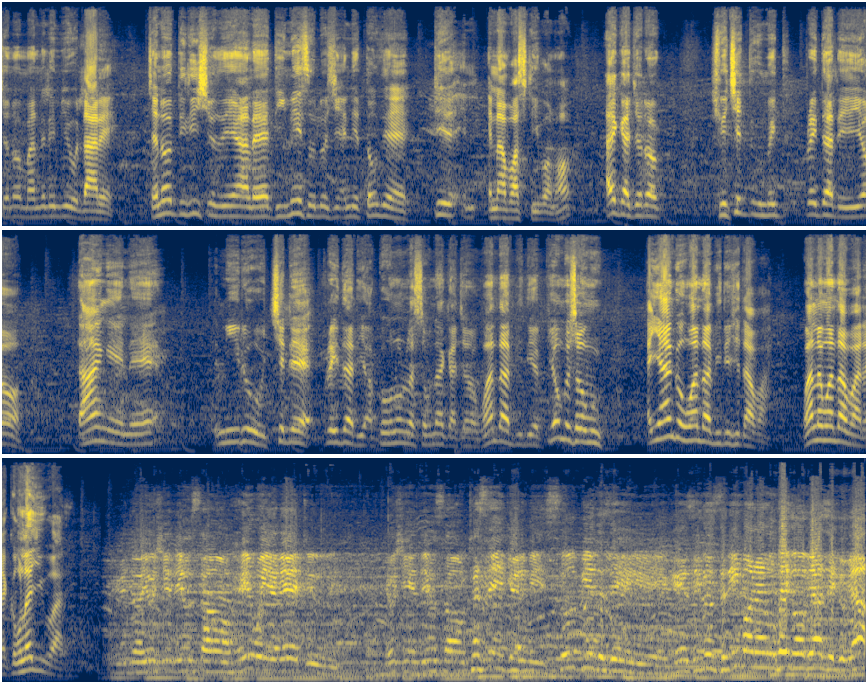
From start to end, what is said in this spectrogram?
ကျွန်တော်မန္တလေးမြို့ကိုလာတယ်ကျွန်တော်တီတီရွှေစင်ကလည်းဒီနေ့ဆိုလို့ရှိရင်အနည်း30ပြည့် anniversary ပေါ့နော်အဲ့ကကျွန်တော်ရွှေချစ်သူမိတ်ပြိတ္တတွေရောတားငယ်နဲ့အမီးတို့ကိုချစ်တဲ့ပြိတ္တတွေအကုန်လုံးလည်းစုံတဲ့ကကျွန်တော်ဝမ်းသာပြည်တွေပြောမဆုံးဘူးအရန်ကုန်ဝမ်းသာပြည်တွေဖြစ်တာပါဝမ်းလည်းဝမ်းသာပါတယ်ဂုံလည်းယူပါတယ်ဒီတော့ရုပ်ရှင်သရုပ်ဆောင်ဟေးဝင်ရတဲ့အတူ ရုပ်ရှင်သရုပ်ဆောင်ထက်ဆင့်အကယ်ဒမီစိုးပြည့်တဲ့စေငယ်စဉ်ကသတိမောင်နှံကိုဖိတ်ခေါ်ပြစေခင်ဗျာ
